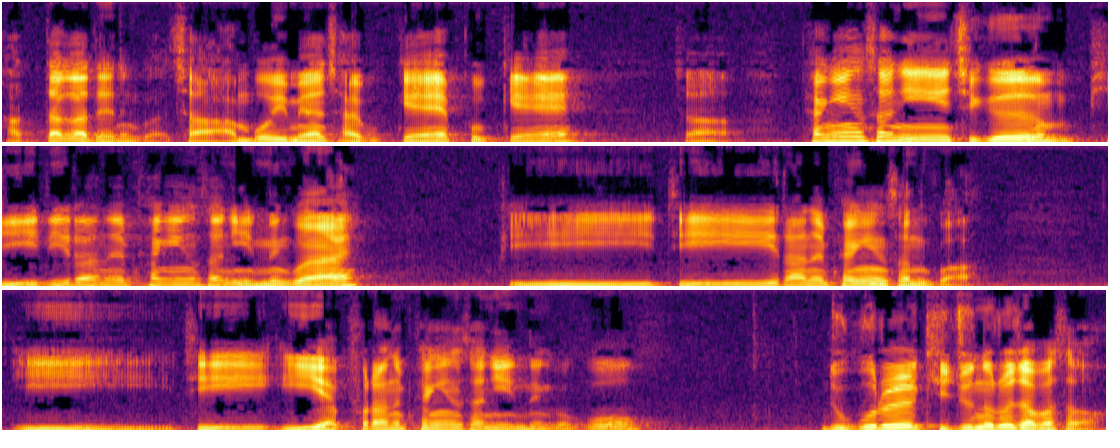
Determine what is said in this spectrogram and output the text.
같다가 되는 거야. 자, 안 보이면 잘 볼게. 볼게. 자, 평행선이 지금 BD라는 평행선이 있는 거야. BD라는 평행선과 ED, EF라는 평행선이 있는 거고 누구를 기준으로 잡아서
